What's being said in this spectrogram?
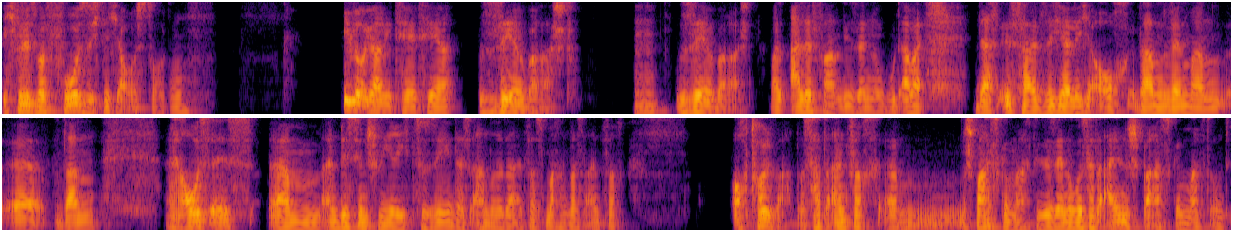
ich will es mal vorsichtig ausdrücken, Illoyalität her sehr überrascht. Mhm. Sehr überrascht, weil alle fanden die Sendung gut. Aber das ist halt sicherlich auch dann, wenn man äh, dann raus ist, ähm, ein bisschen schwierig zu sehen, dass andere da etwas machen, was einfach auch toll war. Das hat einfach ähm, Spaß gemacht, diese Sendung. Es hat allen Spaß gemacht und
